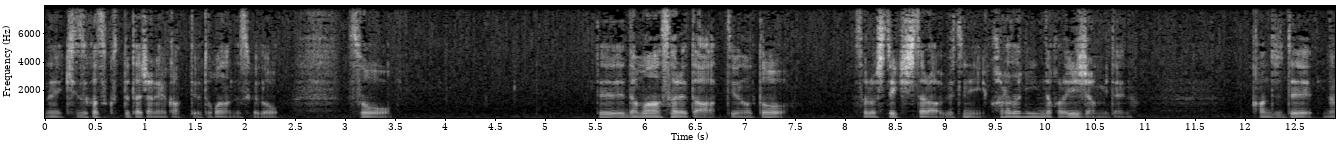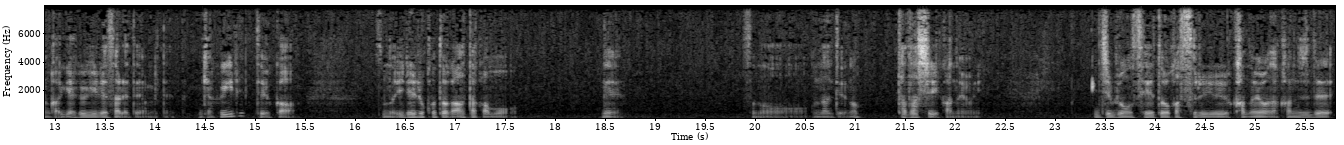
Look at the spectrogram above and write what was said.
ね、気づかず食ってたじゃねえかっていうとこなんですけど、そう。で、騙されたっていうのと、それを指摘したら別に体にいいんだからいいじゃんみたいな感じで、なんか逆ギレされたよみたいな。逆ギレっていうか、その入れることがあたかも、ね、その、なんていうの？正しいかのように。自分を正当化するかのような感じで、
